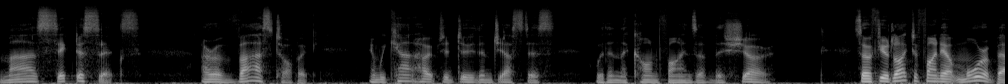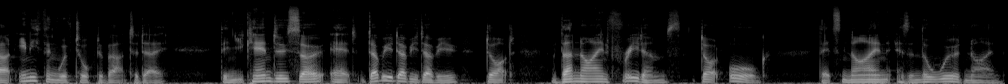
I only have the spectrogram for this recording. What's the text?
Mars Sector 6, are a vast topic, and we can't hope to do them justice within the confines of this show. So, if you'd like to find out more about anything we've talked about today, then you can do so at www the9freedoms.org. That's nine as in the word nine,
